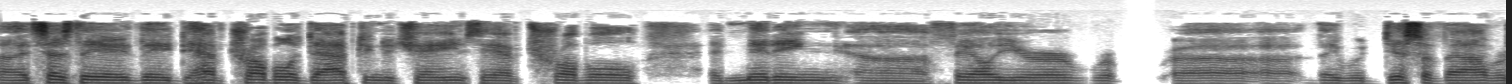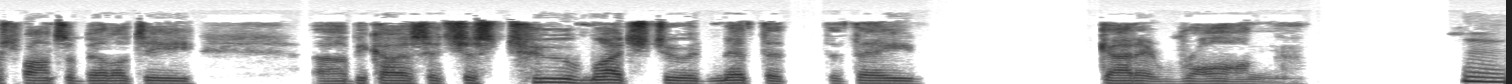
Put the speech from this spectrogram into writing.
Uh, it says they they have trouble adapting to change. They have trouble admitting uh, failure. Uh, uh, they would disavow responsibility uh, because it's just too much to admit that that they got it wrong. Hmm.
